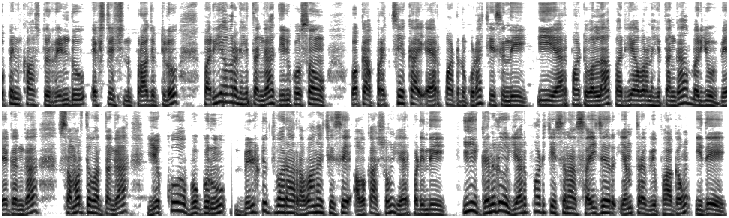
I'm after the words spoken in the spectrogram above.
ఓపెన్ కాస్ట్ రెండు ఎక్స్టెన్షన్ ప్రాజెక్టులో పర్యావరణహితంగా దీనికోసం ఒక ప్రత్యేక ఏర్పాటును కూడా చేసింది. ఈ ఏర్పాటు వల్ల పర్యావరణహితంగా మరియు వేగంగా సమర్థవంతంగా ఎక్కువ బొగ్గును బెల్ట్ ద్వారా రవాణా చేసే అవకాశం ఏర్పడింది. ఈ గనిలో ఏర్పాటు చేసిన సైజర్ యంత్ర విభాగం ఇదే.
